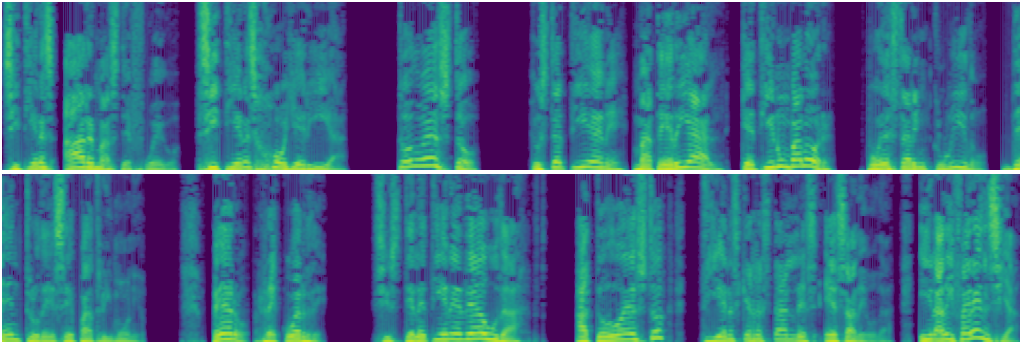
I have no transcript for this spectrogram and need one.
Si tienes armas de fuego, si tienes joyería, todo esto que usted tiene, material que tiene un valor, puede estar incluido dentro de ese patrimonio. Pero recuerde, si usted le tiene deuda a todo esto, tienes que restarles esa deuda. Y la diferencia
